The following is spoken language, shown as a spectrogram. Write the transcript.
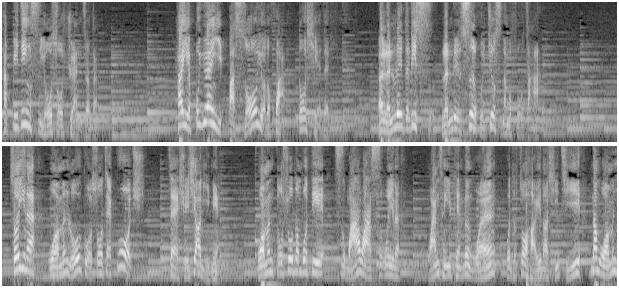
他必定是有所选择的。他也不愿意把所有的话都写在里面。而人类的历史、人类社会就是那么复杂。所以呢，我们如果说在过去，在学校里面，我们读书的目的是往往是为了。完成一篇论文或者做好一道习题，那我们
